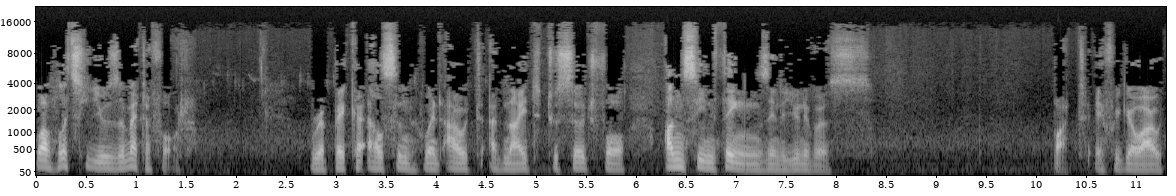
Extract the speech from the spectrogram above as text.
well, let's use a metaphor. Rebecca Elson went out at night to search for unseen things in the universe. But if we go out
